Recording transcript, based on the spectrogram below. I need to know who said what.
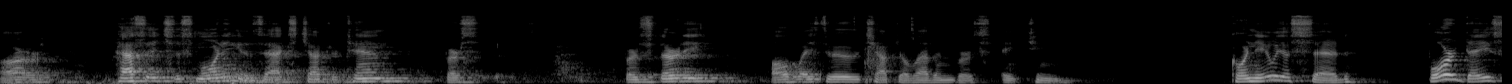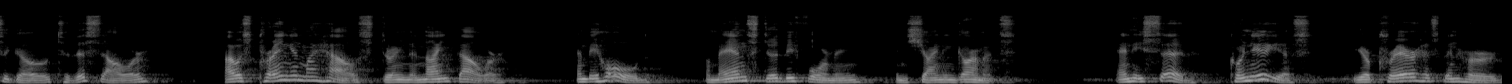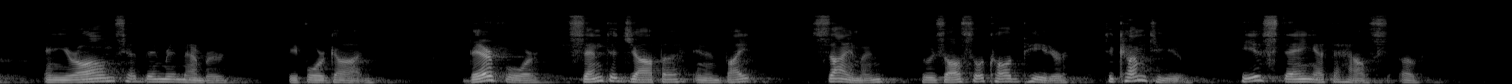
Speaker 1: Our passage this morning is Acts chapter 10, verse, verse 30, all the way through chapter 11, verse 18. Cornelius said, Four days ago to this hour, I was praying in my house during the ninth hour, and behold, a man stood before me in shining garments. And he said, Cornelius, your prayer has been heard, and your alms have been remembered before God. Therefore, send to Joppa and invite Simon, who is also called Peter, to come to you. He is staying at the house of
